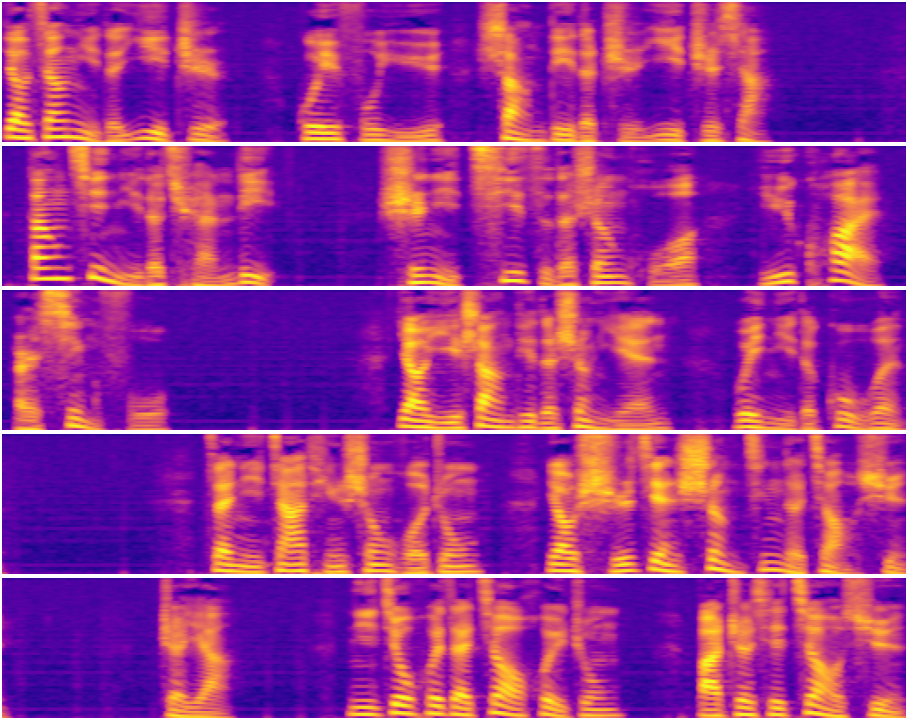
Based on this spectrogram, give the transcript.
要将你的意志归服于上帝的旨意之下，当尽你的全力。使你妻子的生活愉快而幸福。要以上帝的圣言为你的顾问，在你家庭生活中要实践圣经的教训，这样，你就会在教会中把这些教训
